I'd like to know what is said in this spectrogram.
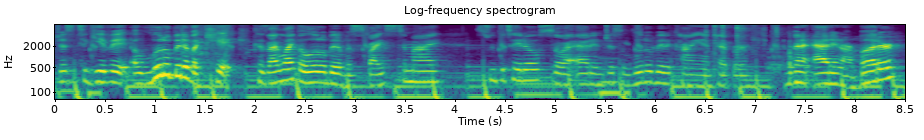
just to give it a little bit of a kick because I like a little bit of a spice to my sweet potatoes. So I add in just a little bit of cayenne pepper. We're gonna add in our butter.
